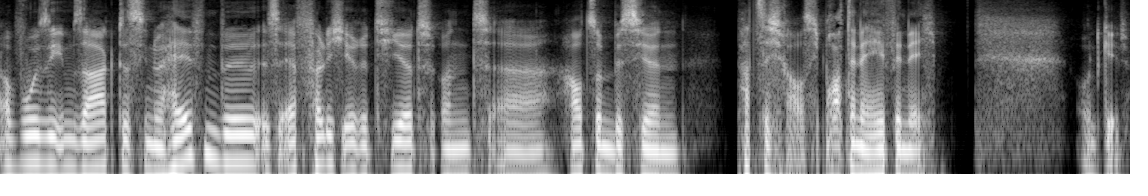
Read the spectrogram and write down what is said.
obwohl sie ihm sagt, dass sie nur helfen will, ist er völlig irritiert und äh, haut so ein bisschen patzig raus. Ich brauche deine Hilfe nicht. Und geht.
